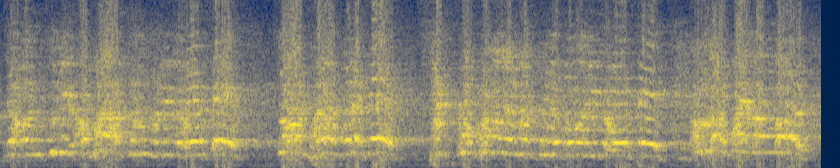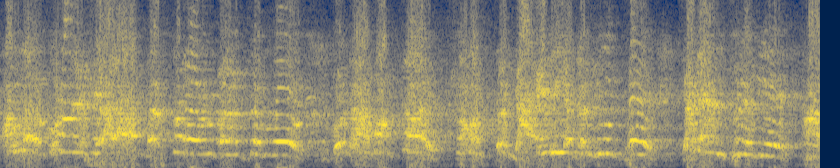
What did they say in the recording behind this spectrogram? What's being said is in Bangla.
যখন চুরির অপরাধ সংঘটিত হয়েছে চোর ধরা পড়েছে সাক্ষ্য প্রমাণের মাধ্যমে প্রমাণিত হয়েছে আল্লাহ পয়গম্বর আল্লাহ কোরআনের সে আয়াত বাস্তবায়ন করার জন্য গোটা মক্কার সমস্ত জাহেলিয়াতের বিরুদ্ধে চ্যালেঞ্জ ছুড়ে দিয়ে হাত কেটে দিয়েছেন ফতে মক্কার সময় আল্লাহ নবী এলান করেছেন ওয়াল্লাহি লাউ আন্না ফাতিমাতা বিনত মুহাম্মাদিন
